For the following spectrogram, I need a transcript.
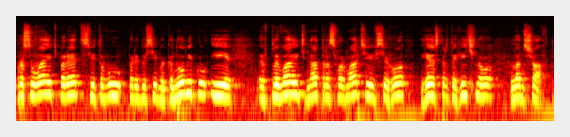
просувають перед світову, передусім економіку і е, впливають на трансформацію всього геостратегічного ландшафту.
